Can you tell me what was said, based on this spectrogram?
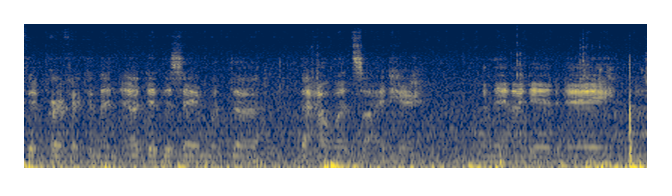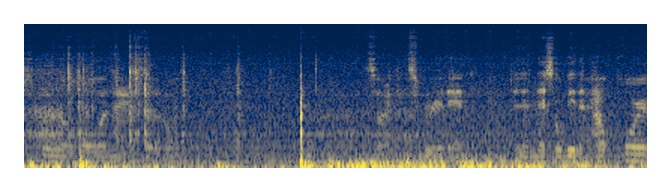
fit perfect, and then I did the same with the the outlet side here, and then I did a I just put a little hole in there so it'll so I can screw it in, and then this will be the out port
